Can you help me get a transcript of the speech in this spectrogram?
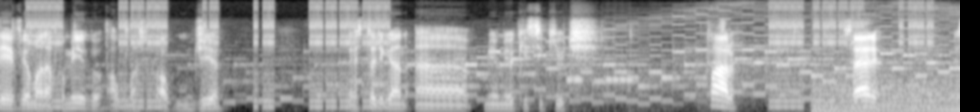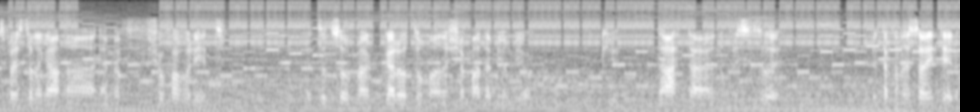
TV humana comigo? Algumas, algum dia? Eu estou ligando... Uh, Miu Miu Kiss Cute. Claro. Sério? Isso parece tão legal. Uh, é meu show favorito. É tudo sobre uma garota humana chamada Miu Miu. O que... Ah, tá. Eu não preciso ler. Ele tá contando a história inteira.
